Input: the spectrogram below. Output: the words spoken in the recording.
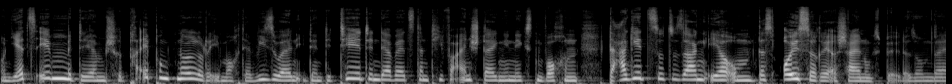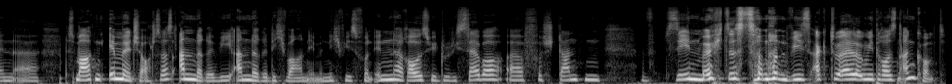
Und jetzt eben mit dem Schritt 3.0 oder eben auch der visuellen Identität, in der wir jetzt dann tiefer einsteigen in den nächsten Wochen, da geht es sozusagen eher um das äußere Erscheinungsbild, also um dein äh, das Markenimage, auch das was andere, wie andere dich wahrnehmen. Nicht wie es von innen heraus, wie du dich selber äh, verstanden sehen möchtest, sondern wie es aktuell irgendwie draußen ankommt.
